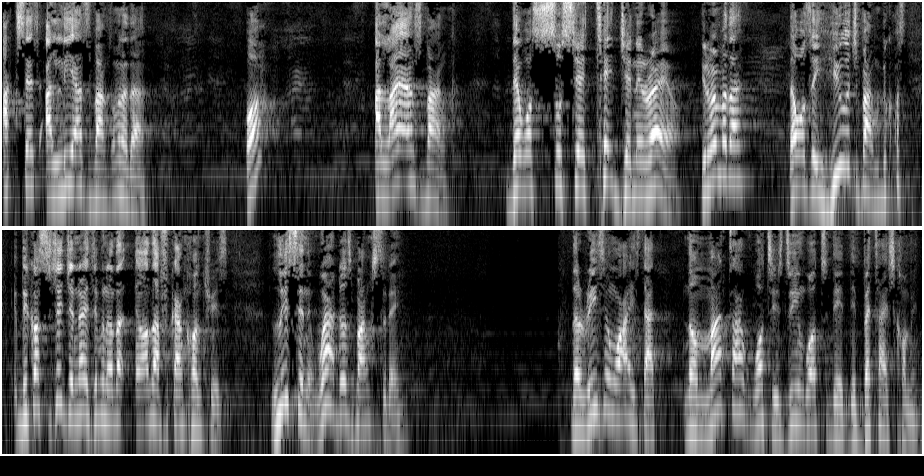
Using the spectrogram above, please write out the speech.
Access Alliance Bank? Something like that. What? Alliance Bank. There was Societe Generale. You remember that? That was a huge bank because because Societe Generale is even in other, in other African countries. Listen, where are those banks today? The reason why is that no matter what is doing what today, the better is coming.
